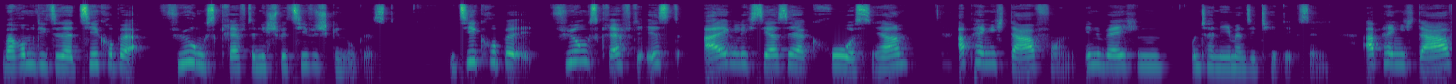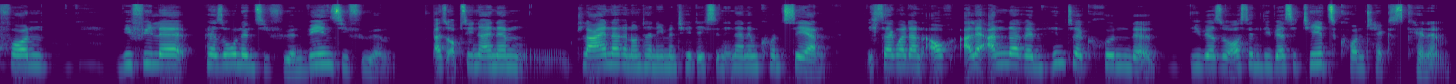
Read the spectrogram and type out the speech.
warum diese Zielgruppe Führungskräfte nicht spezifisch genug ist. Die Zielgruppe Führungskräfte ist eigentlich sehr, sehr groß, ja. Abhängig davon, in welchem Unternehmen sie tätig sind. Abhängig davon, wie viele Personen sie führen, wen sie führen. Also ob sie in einem kleineren Unternehmen tätig sind, in einem Konzern. Ich sage mal dann auch alle anderen Hintergründe, die wir so aus dem Diversitätskontext kennen.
